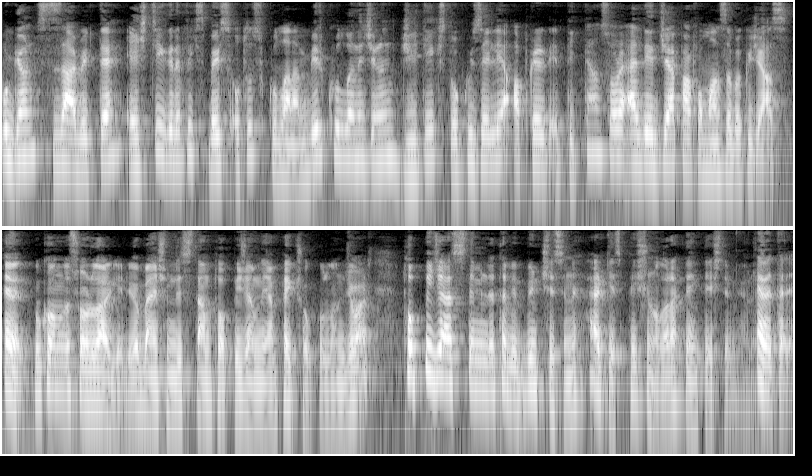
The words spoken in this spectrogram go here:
Bugün sizler birlikte HD Graphics 530 kullanan bir kullanıcının GTX 950'ye upgrade ettikten sonra elde edeceği performansa bakacağız. Evet bu konuda sorular geliyor. Ben şimdi sistem toplayacağım diyen pek çok kullanıcı var. Toplayacağı sisteminde tabii bütçesini herkes peşin olarak denkleştirmiyor. Evet Ali.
